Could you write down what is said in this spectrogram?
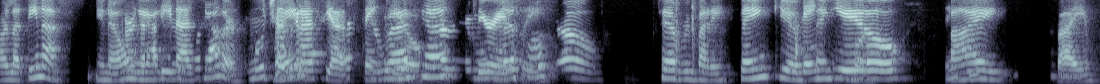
our latinas you know our latinas. together, muchas right? gracias. Thank gracias. you seriously to everybody. Thank you. Thank, thank you, you. bye. Bye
